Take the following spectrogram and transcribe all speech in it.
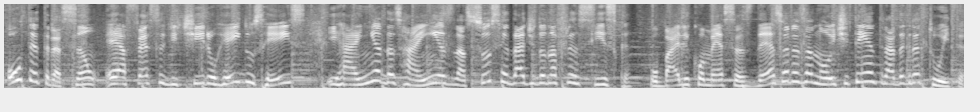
Outra atração é a festa de tiro Rei dos Reis e Rainha das Rainhas na Sociedade Dona Francisca. O baile começa às 10 horas da noite e tem entrada gratuita.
